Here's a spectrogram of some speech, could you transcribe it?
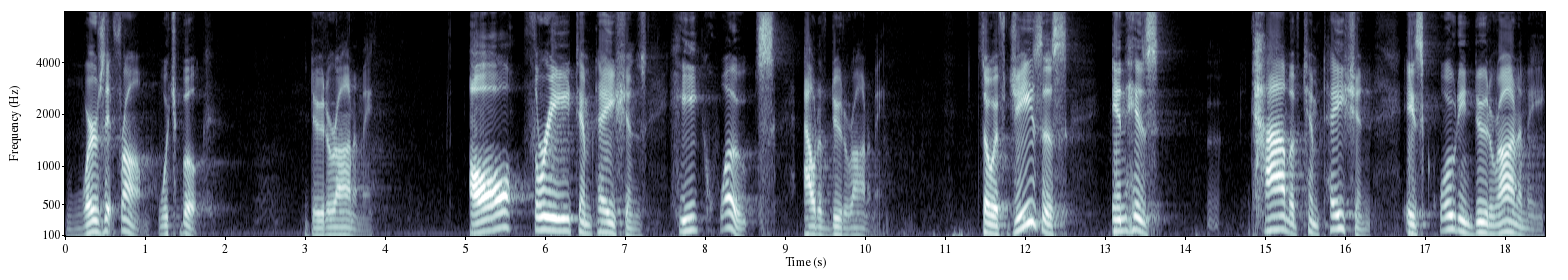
where's it from? Which book? Deuteronomy. All three temptations he quotes out of Deuteronomy. So if Jesus, in his time of temptation, is quoting Deuteronomy,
